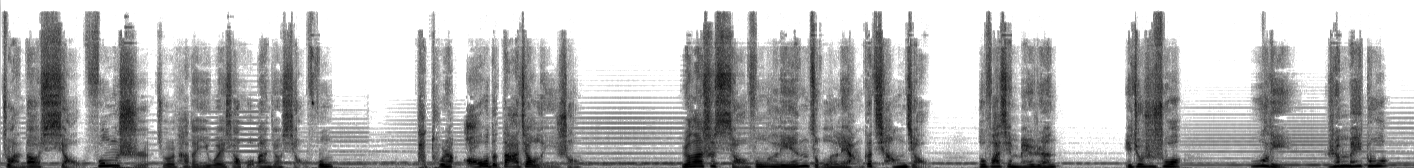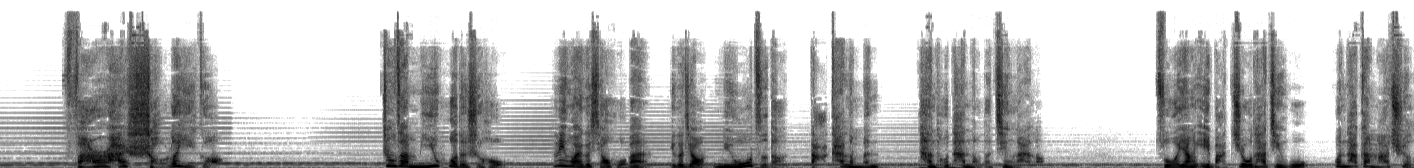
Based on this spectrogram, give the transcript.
转到小峰时，就是他的一位小伙伴叫小峰，他突然嗷的大叫了一声，原来是小峰连走了两个墙角，都发现没人，也就是说，屋里人没多，反而还少了一个。正在迷惑的时候，另外一个小伙伴，一个叫牛子的，打开了门，探头探脑的进来了。左央一把揪他进屋，问他干嘛去了。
